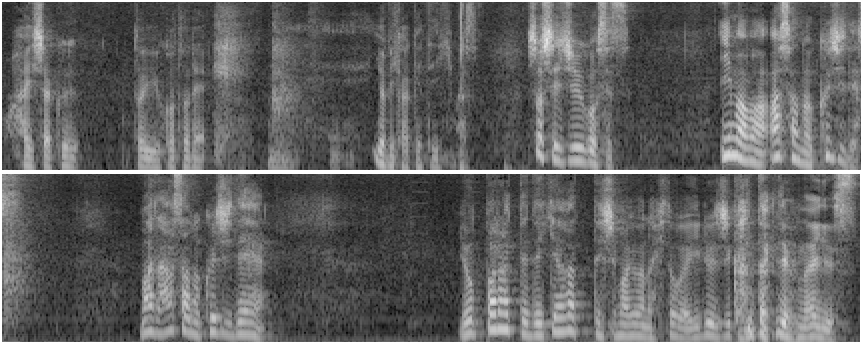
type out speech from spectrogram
拝借ということで、呼びかけていきます。そして15節今は朝の9時です。まだ朝の9時で酔っ払って出来上がってしまうような人がいる時間帯ではないです。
